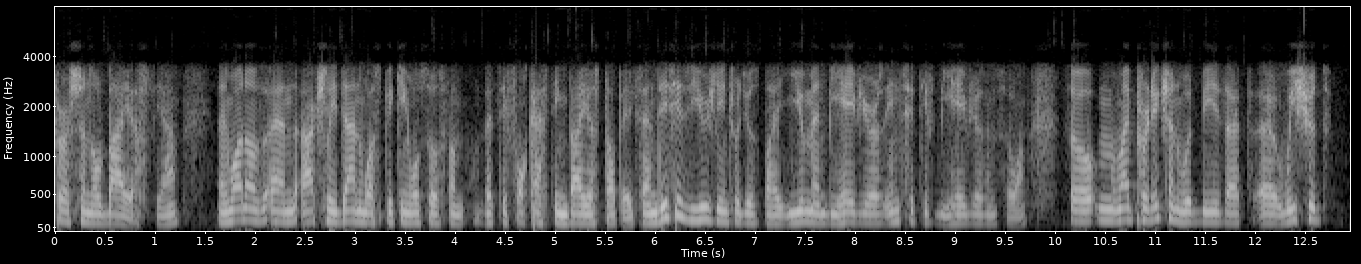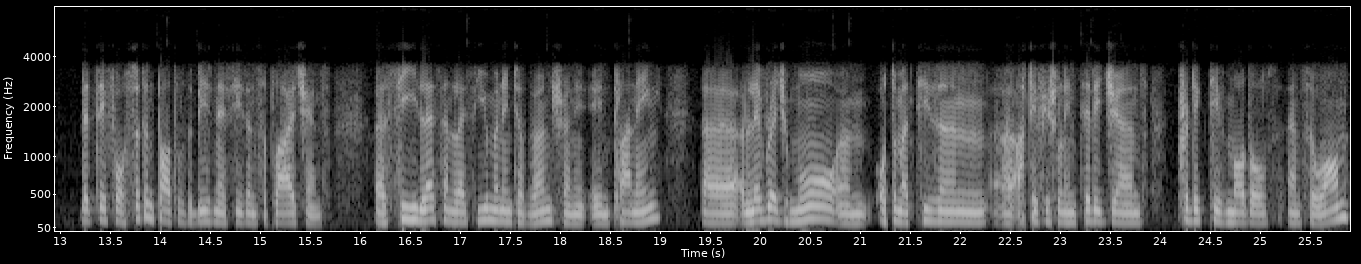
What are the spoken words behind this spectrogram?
personal bias. Yeah, and one of, and actually Dan was speaking also from, let's say, forecasting bias topics. And this is usually introduced by human behaviors, incentive behaviors, and so on. So my prediction would be that uh, we should, let's say, for certain part of the businesses and supply chains, uh, see less and less human intervention in, in planning, uh, leverage more um, automatism, uh, artificial intelligence, predictive models, and so on,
